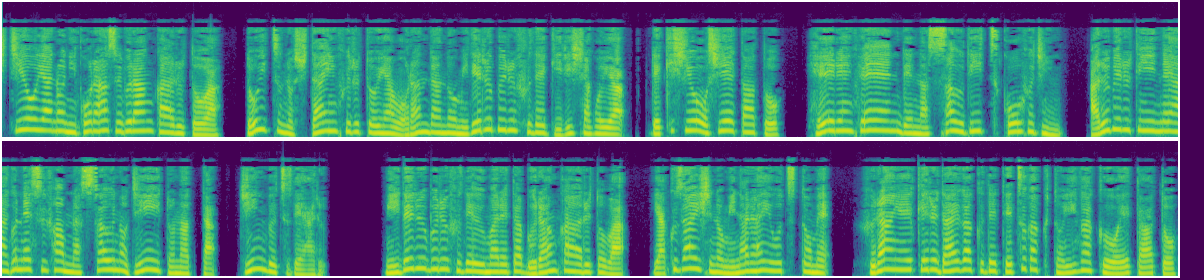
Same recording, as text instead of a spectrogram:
父親のニコラース・ブランカールとは、ドイツのシュタインフルトやオランダのミデルブルフでギリシャ語や歴史を教えた後、ヘーレン・フェーンでナッサウディーツ候補人、アルベルティーネ・アグネス・ファン・ナッサウの寺位となった人物である。ミデルブルフで生まれたブランカールとは、薬剤師の見習いを務め、フランエーケル大学で哲学と医学を得た後、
